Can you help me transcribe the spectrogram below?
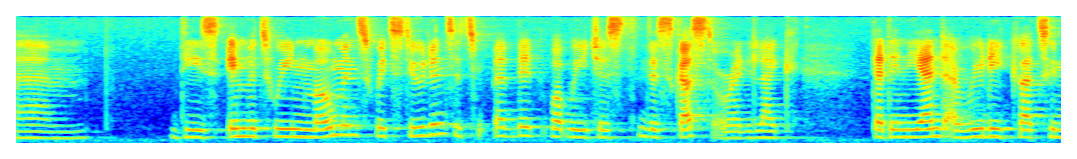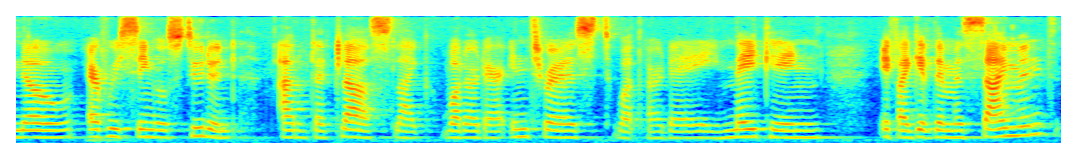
um, these in between moments with students. It's a bit what we just discussed already, like that in the end, I really got to know every single student out of that class. Like, what are their interests? What are they making? If I give them an assignment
